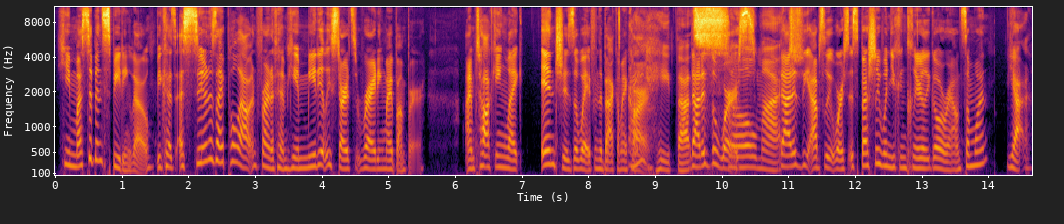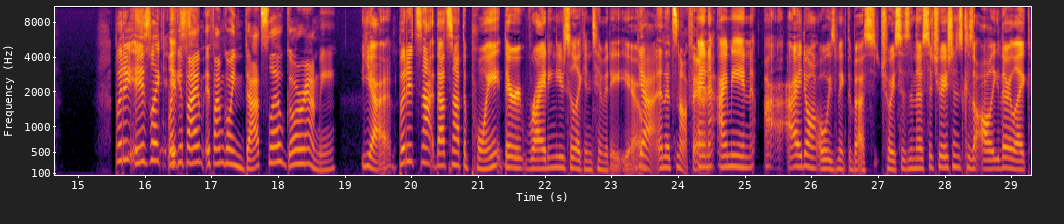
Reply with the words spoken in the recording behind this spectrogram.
He must have been speeding though, because as soon as I pull out in front of him, he immediately starts riding my bumper. I'm talking like inches away from the back of my car. I hate that. That is the worst. So much. That is the absolute worst, especially when you can clearly go around someone. yeah. But it is like Like if I'm if I'm going that slow, go around me. Yeah, but it's not. That's not the point. They're riding you to like intimidate you. Yeah, and it's not fair. And I mean, I, I don't always make the best choices in those situations because I'll either like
